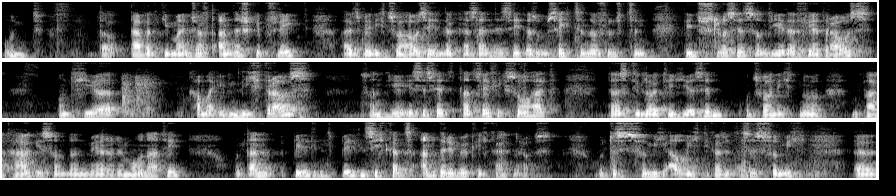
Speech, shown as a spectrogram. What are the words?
Und da, da wird Gemeinschaft anders gepflegt, als wenn ich zu Hause in der Kaserne sehe, dass um 16.15 Uhr Dienstschluss ist und jeder fährt raus. Und hier kann man eben nicht raus, sondern hier ist es jetzt tatsächlich so halt, dass die Leute hier sind, und zwar nicht nur ein paar Tage, sondern mehrere Monate, und dann bilden, bilden sich ganz andere Möglichkeiten raus. Und das ist für mich auch wichtig. Also das ist für mich, äh,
